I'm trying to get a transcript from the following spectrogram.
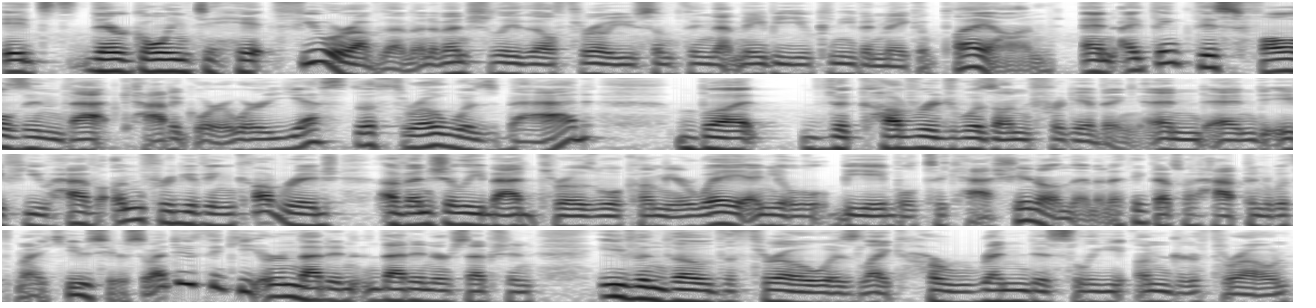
it's they're going to hit fewer of them and eventually they'll throw you something that maybe you can even make a play on. And I think this falls in that category where yes, the throw was bad, but the coverage was unforgiving. And and if you have unforgiving coverage, eventually bad throws will come your way and you'll be able to cash in on them. And I think that's what happened with Mike Hughes here. So I do think he earned that in, that interception even though the throw was like horrendously underthrown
